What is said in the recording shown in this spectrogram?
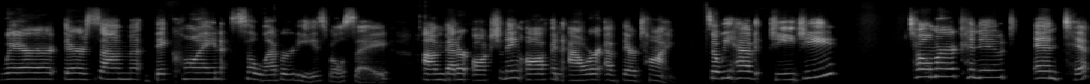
where there's some Bitcoin celebrities, we'll say, um, that are auctioning off an hour of their time. So we have Gigi, Tomer, Canute, and Tip.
